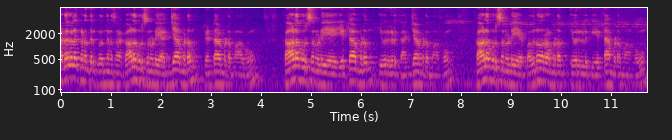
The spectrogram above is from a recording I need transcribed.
கடகலக்கணத்திற்கு வந்து என்ன சொன்னால் காலபுருஷனுடைய அஞ்சாம் இடம் ரெண்டாம் இடமாகவும் காலபுருஷனுடைய எட்டாம் இடம் இவர்களுக்கு அஞ்சாம் இடமாகவும் காலபுருஷனுடைய பதினோராம் இடம் இவர்களுக்கு எட்டாம் இடமாகவும்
